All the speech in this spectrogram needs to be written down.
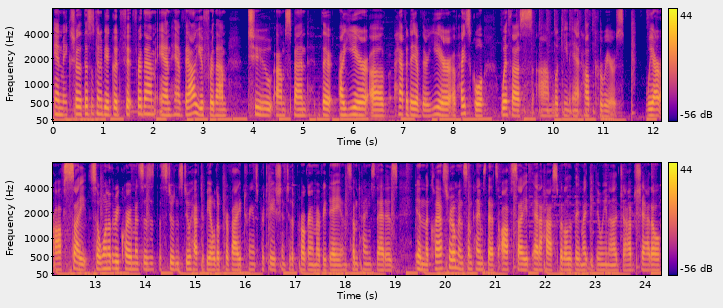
and make sure that this is going to be a good fit for them and have value for them to um, spend their, a year of, half a day of their year of high school with us um, looking at health careers. We are off-site, so one of the requirements is that the students do have to be able to provide transportation to the program every day, and sometimes that is in the classroom, and sometimes that's off-site at a hospital that they might be doing a job shadow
